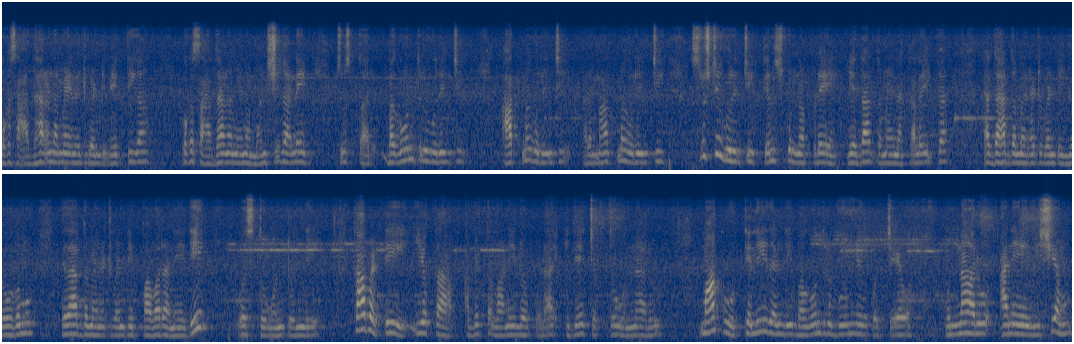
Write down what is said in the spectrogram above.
ఒక సాధారణమైనటువంటి వ్యక్తిగా ఒక సాధారణమైన మనిషిగానే చూస్తారు. భగవంతుడి గురించి ఆత్మ గురించి పరమాత్మ గురించి సృష్టి గురించి తెలుసుకున్నప్పుడే యథార్థమైన కలయిక యథార్థమైనటువంటి యోగము యథార్థమైనటువంటి పవర్ అనేది వస్తూ ఉంటుంది. కాబట్టి ఈ యొక్క అవ్యక్తవాణిలో కూడా ఇదే చెప్తూ ఉన్నారు. మాకు తెలియదండి భగవంతుడు భూమి మీదకి వచ్చే ఉన్నారు అనే విషయం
